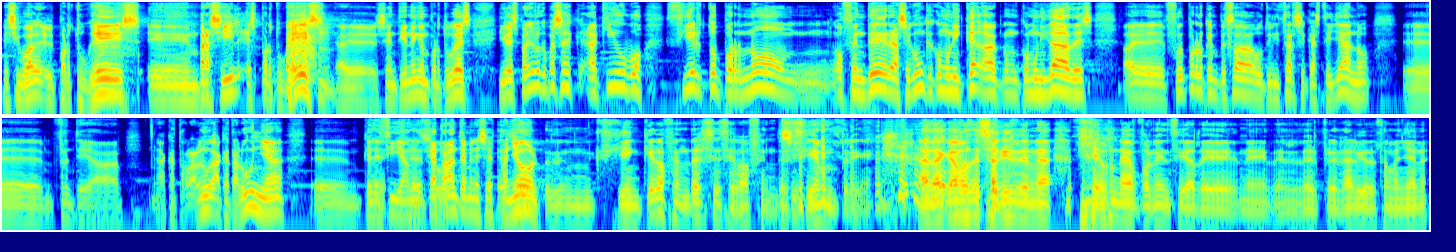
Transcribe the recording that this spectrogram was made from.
Es igual, el portugués en Brasil es portugués, eh, se entienden en portugués. Y el español lo que pasa es que aquí hubo cierto, por no mm, ofender a según qué comunidades, eh, fue por lo que empezó a utilizarse castellano eh, frente a, a, Cataluña, que decían, el catalán también es español. Mm, quien quiera ofenderse se va a ofender siempre. Ahora acabo de salir de una, de una ponencia de, del plenario de esta mañana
